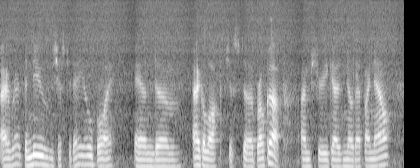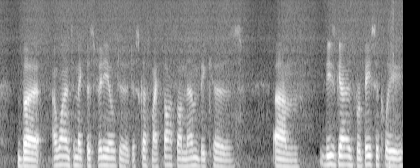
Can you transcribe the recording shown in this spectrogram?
I read the news yesterday, oh boy, and um, just uh, broke up. I'm sure you guys know that by now. But I wanted to make this video to discuss my thoughts on them because um, these guys were basically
